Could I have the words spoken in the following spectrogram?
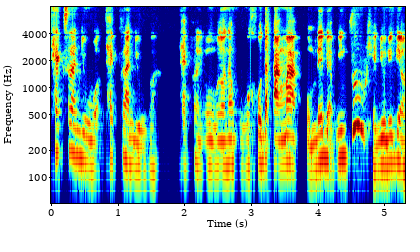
แท็คภรัณยูอะแท็คภรัณยูปะ แท็คภรัณยูตอนนั้นผมว่าเขาดังมาก ผมได้แบบวิ่งฟิ้วเห็นอยู่นิดเดียว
